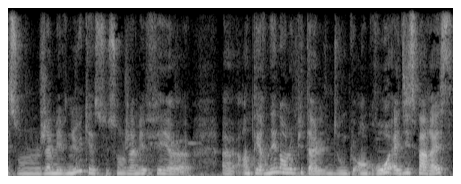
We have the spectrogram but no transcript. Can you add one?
sont jamais venues, qu'elles se sont jamais fait... Euh, euh, internées dans l'hôpital. Donc en gros, elles disparaissent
